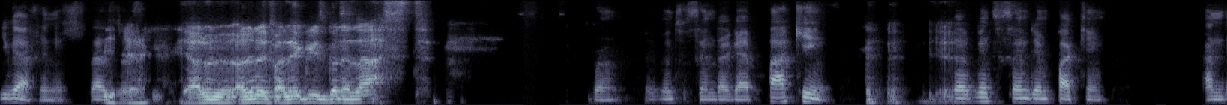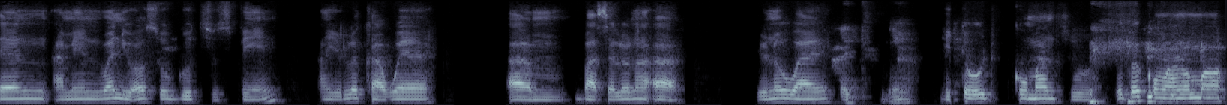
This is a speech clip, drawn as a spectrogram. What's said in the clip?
you are finished. That's Yeah. just, yeah. I don't know. I don't know if Allegri is gonna last. bro. They're going to send that guy packing. yeah, They're going to send him packing. And then, I mean, when you also go to Spain and you look at where um, Barcelona are, you know why right. Yeah, they told Koeman to, they told Koeman, "Omo,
